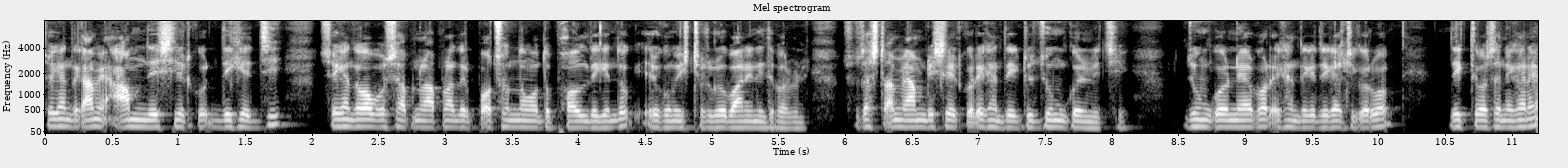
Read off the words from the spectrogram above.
সেখান থেকে আমি আম দিয়ে সিলেক্ট করে দেখেছি সেখান থেকে অবশ্যই আপনারা আপনাদের পছন্দ মতো ফল দিয়ে কিন্তু এরকম স্টোরিগুলো বানিয়ে নিতে পারবেন। সো জাস্ট আমি আমটি সিলেক্ট করে এখান থেকে একটু জুম করে নিচ্ছি। জুম করে নেওয়ার পর এখান থেকে যে কাজটি করব, দেখতে পাচ্ছেন এখানে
